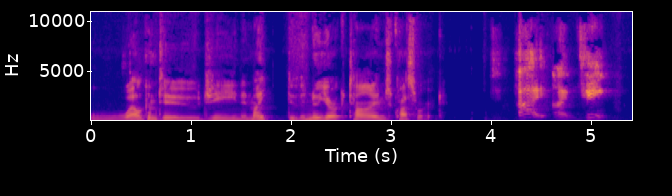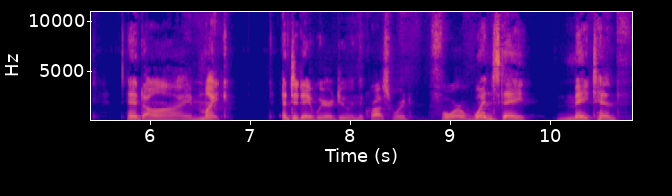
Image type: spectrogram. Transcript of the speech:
Welcome to Gene and Mike do the New York Times crossword. Hi, I'm Gene. And I'm Mike. And today we are doing the crossword for Wednesday, May 10th,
